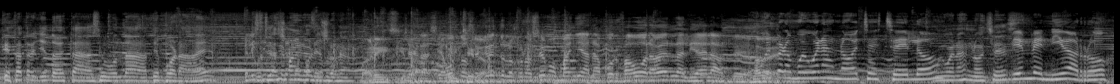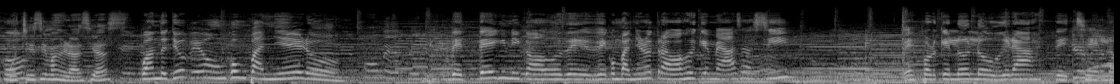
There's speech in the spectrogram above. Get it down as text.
que está trayendo esta segunda temporada, ¿eh? Felicitaciones por eso. Buenísimo. Muchas gracias. Voto secreto lo conocemos mañana, por favor. A ver, Lali, adelante. A Uy, ver. pero muy buenas noches, Chelo. Muy buenas noches. Bienvenido a Rojo. Muchísimas gracias. Cuando yo veo a un compañero de técnica o de, de compañero de trabajo y que me hace así, es porque lo lograste, Chelo.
